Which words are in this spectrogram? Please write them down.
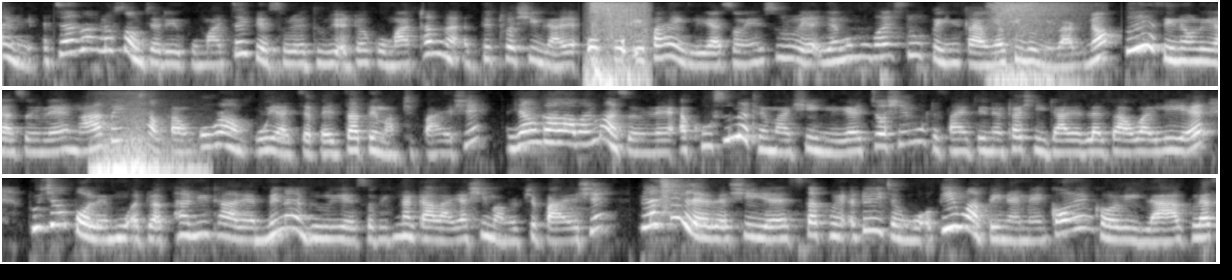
ပိုင်းတွေအကျန်းစားလှုပ်ဆောင်ချက်တွေကိုမှကြိုက်တယ်ဆိုတဲ့သူတွေအတွက်ကိုမှထပ်မံအသစ်ထွက်ရှိလာတဲ့ Oppo A5 လေးရဆိုရင်စုတို့ရဲ့ရန်ကုန် Mobile Store Page ဆိုင်ကိုရောက်ရှိလို့နေပါပြီเนาะသူရဲ့ဈေးနှုန်းလေးရဆိုရင်လည်း9,6900ကျပ်ပဲစတင်မှာဖြစ်ပါတယ်ရှင်အရောင်ကာလာပိုင်းမှာဆိုရင်လည်းအခုစုလက်ထဲမှာရှိနေတဲ့ကြော်ရှင်းမှုဒီဇိုင်းတင်နဲ့ထွက်ရှိထားတဲ့လက်စာ white လေးရဲ့ future ပေါ်လည်မှုအတွက်ဖန်တီးထားတဲ့ midnight blue လေးရဲ့ဆိုပြီးနှစ်ကာလာရရှိမှာပဲဖြစ်ပါတယ်ရှင် flash level ရှိရဲ့စက်ခွင်အတွေ့အကြုံကိုအပြည့်အဝပေးနိုင်မယ် Colin Gorilla Glass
